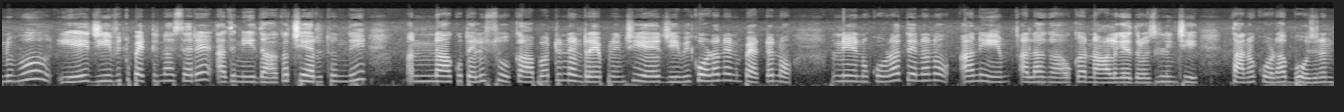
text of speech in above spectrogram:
నువ్వు ఏ జీవికి పెట్టినా సరే అది నీ దాకా చేరుతుంది అని నాకు తెలుసు. కాబట్టి నేను రేపు నుంచి ఏ జీవి కూడా నేను పెట్టను. నేను కూడా తినను అని అలాగా ఒక నాలుగైదు రోజుల నుంచి తను కూడా భోజనం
